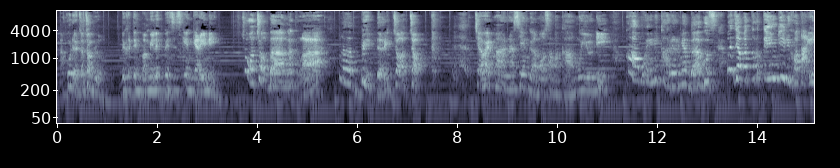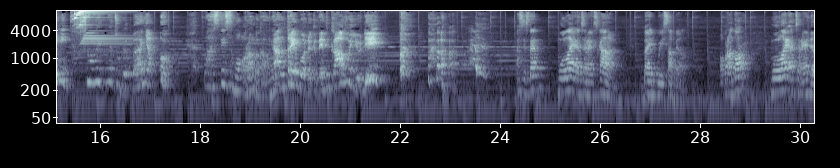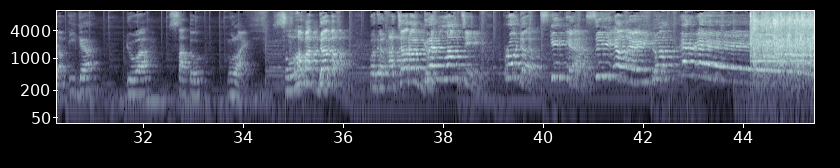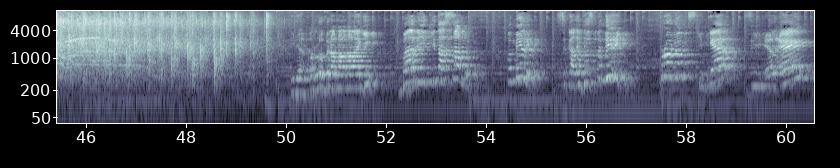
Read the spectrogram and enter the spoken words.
aku udah cocok belum deketin pemilik bisnis skincare ini? Cocok banget lah, lebih dari cocok. Cewek mana sih yang gak mau sama kamu Yudi? Kamu ini karirnya bagus, pejabat tertinggi di kota ini. Duitnya juga banyak. Oh, pasti semua orang bakal ngantre buat deketin kamu Yudi. Asisten, mulai acaranya sekarang. Baik Bu Isabel. Operator, mulai acaranya dalam 3, 2, 1, mulai. Selamat datang pada acara Grand Launching Produk Skincare CLA.RA Tidak perlu berlama-lama lagi, mari kita sambut pemilik sekaligus pendiri produk skincare CLA.RA.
